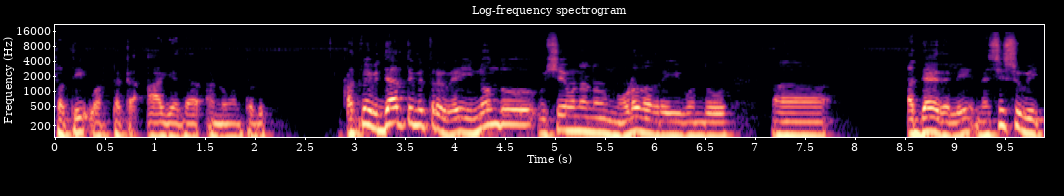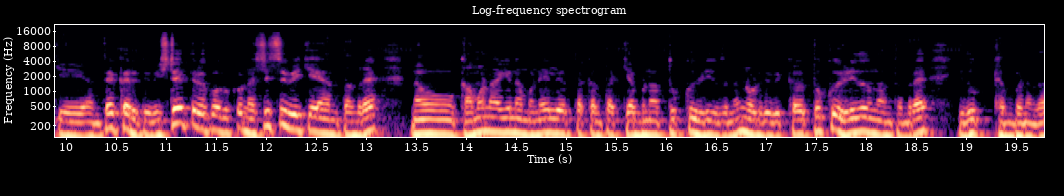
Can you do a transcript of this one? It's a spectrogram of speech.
ಪ್ರತಿವರ್ತಕ ಆಗ್ಯದ ಅನ್ನುವಂಥದ್ದು. ಆತ್ಮೀಯ ವಿದ್ಯಾರ್ಥಿ ಮಿತ್ರರೇ, ಇನ್ನೊಂದು ವಿಷಯವನ್ನು ನಾವು ನೋಡೋದಾದರೆ ಈ ಒಂದು ಅಧ್ಯಾಯದಲ್ಲಿ ನಶಿಸುವಿಕೆ ಅಂತ ಕರಿತೀವಿ. ಇಷ್ಟೇ ತಿಳ್ಕೋಬೇಕು. ನಶಿಸುವಿಕೆ ಅಂತಂದರೆ ನಾವು ಕಾಮನ್ ಆಗಿ ನಮ್ಮ ಮನೆಯಲ್ಲಿ ಇರ್ತಕ್ಕಂಥ ಕೆಬ್ಬಣ ತುಕ್ಕು ಹಿಡಿಯೋದನ್ನು ನೋಡಿದ್ವಿ. ಕ ತುಕ್ಕು ಹಿಡಿಯೋದನ್ನ ಅಂತಂದರೆ ಇದು ಕಬ್ಬಿಣದ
